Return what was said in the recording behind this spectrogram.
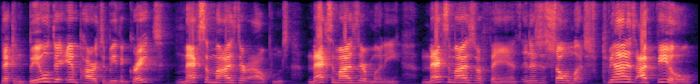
that can build their empire to be the greats, maximize their albums, maximize their money, maximize their fans, and there's just so much. To be honest, I feel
